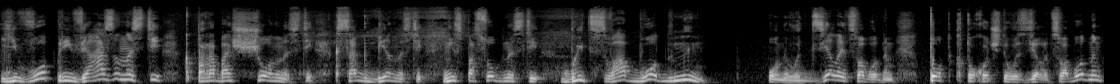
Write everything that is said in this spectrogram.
его привязанности к порабощенности, к согбенности, неспособности быть свободным. Он его делает свободным. Тот, кто хочет его сделать свободным,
